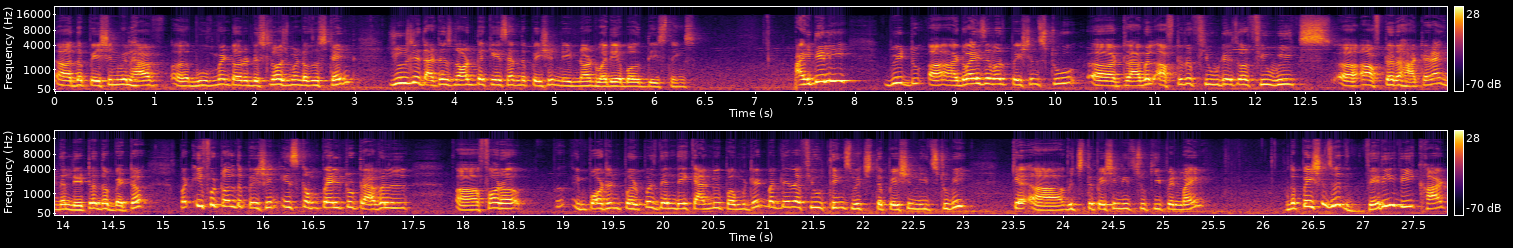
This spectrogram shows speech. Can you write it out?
uh, the patient will have a movement or a dislodgement of the stent. Usually that is not the case and the patient need not worry about these things. Ideally we do uh, advise our patients to uh, travel after a few days or few weeks uh, after a heart attack. The later the better. But if at all the patient is compelled to travel uh, for a important purpose then they can be permitted but there are a few things which the patient needs to be uh, which the patient needs to keep in mind the patients with very weak heart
